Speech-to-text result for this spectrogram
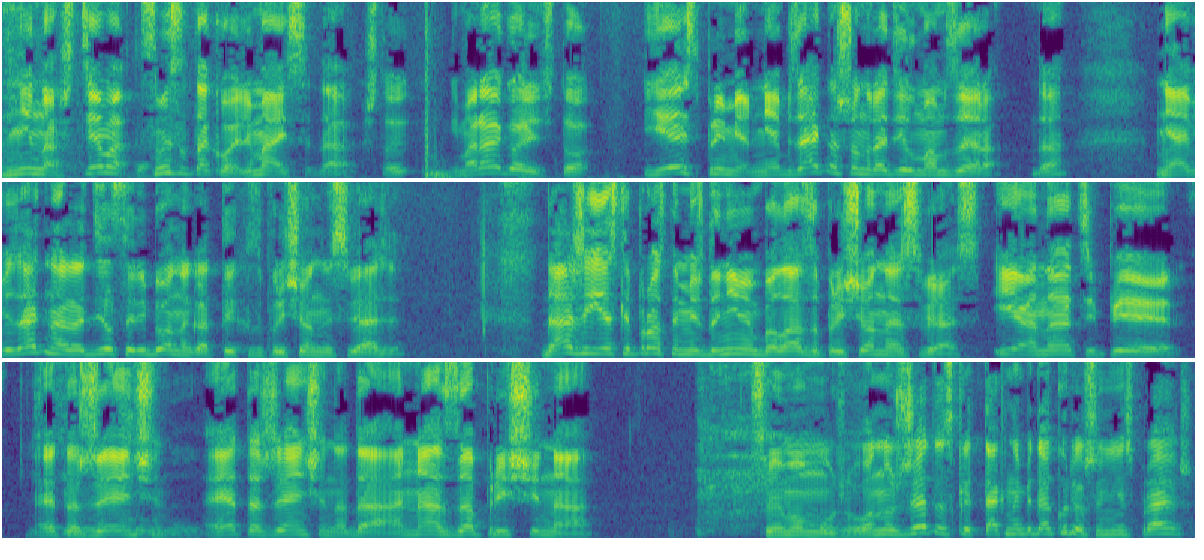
не наша тема. Смысл такой, лимайся, да, что Гимара говорит, что есть пример. Не обязательно, что он родил Мамзера, да, не обязательно родился ребенок от их запрещенной связи. Даже если просто между ними была запрещенная связь, и она теперь, эта Сделала женщина, шоу. эта женщина, да, она запрещена своему мужу. Он уже, так сказать, так набедокурил, что не исправишь.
